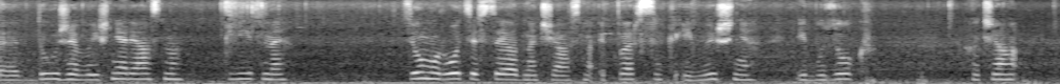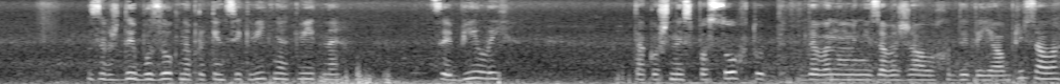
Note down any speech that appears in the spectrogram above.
Е, Дуже вишня рясно, квітне. В цьому році все одночасно. І персик, і вишня, і бузок. Хоча завжди бузок наприкінці квітня квітне. Це білий. Також не посох тут, де воно мені заважало ходити, я обрізала.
